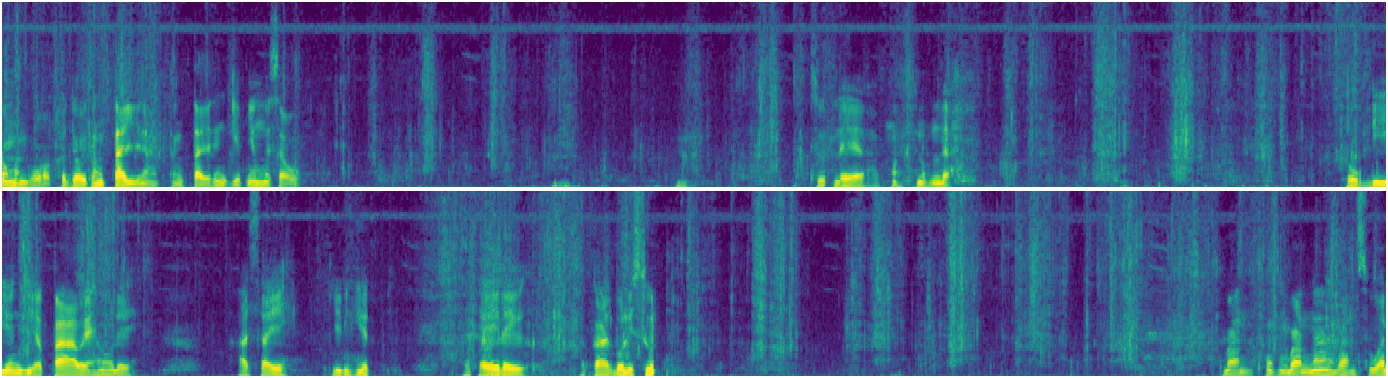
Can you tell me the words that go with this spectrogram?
วงมันออกเขาโดยทั้งไต่นะทั้งไต่ทั้งเก็บยังมือเสาสุดแล้วครับมาถนนแล้วโชคดียังเหลือปลาไว้เฮาเลย อาศัยกินเห็ด อาศัยเลยอากาศบริสุทธิ์บ้านทงบ้านหน้าบ้านสวน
